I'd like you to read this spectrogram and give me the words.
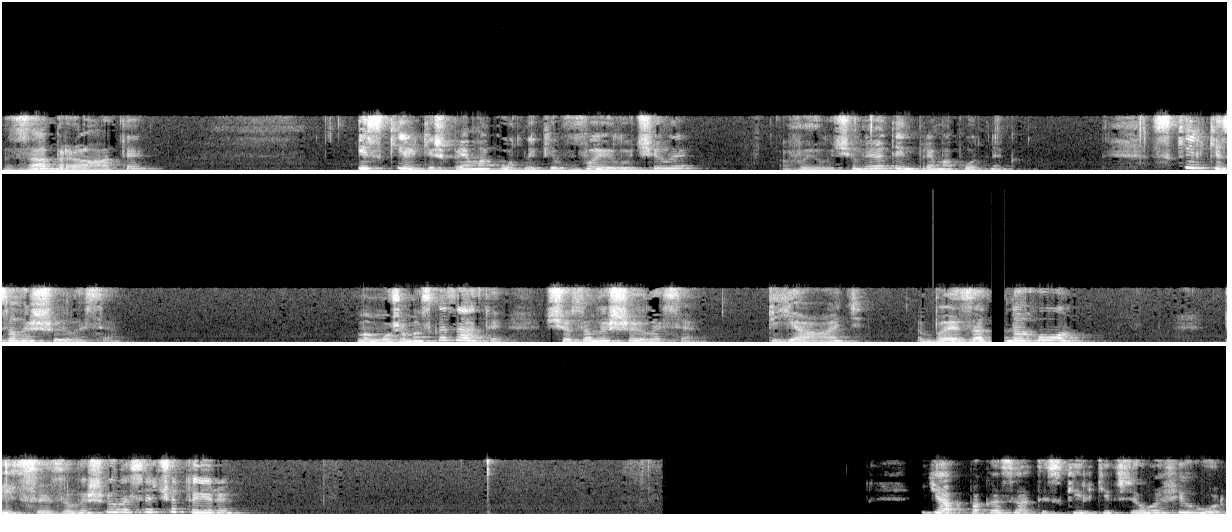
забрати. І скільки ж прямокутників вилучили? Вилучили один прямокутник. Скільки залишилося? Ми можемо сказати, що залишилося 5 без одного. І це залишилося 4. Як показати, скільки всього фігур?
